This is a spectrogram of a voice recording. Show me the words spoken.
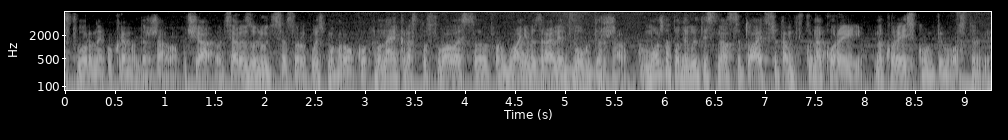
створена як окрема держава. Хоча оця резолюція 48-го року вона якраз стосувалася формування в Ізраїлі двох держав. Можна подивитись на ситуацію там в- на Кореї, на Корейському півострові,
